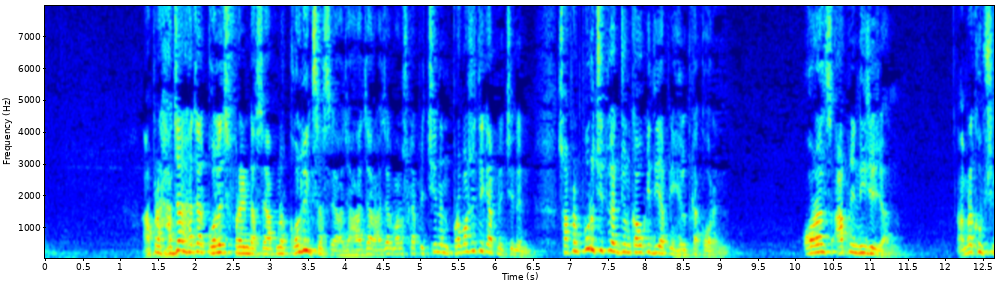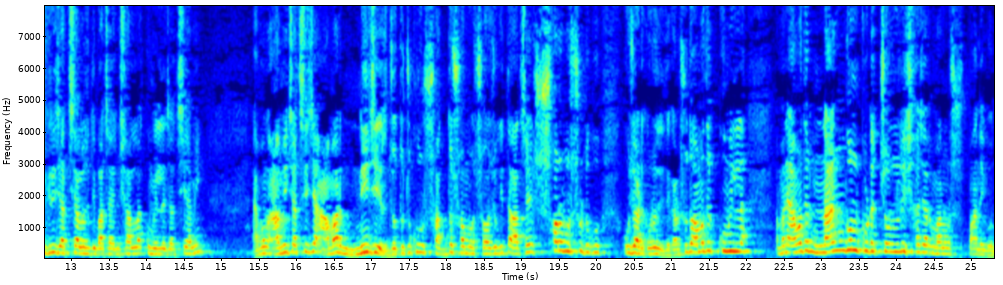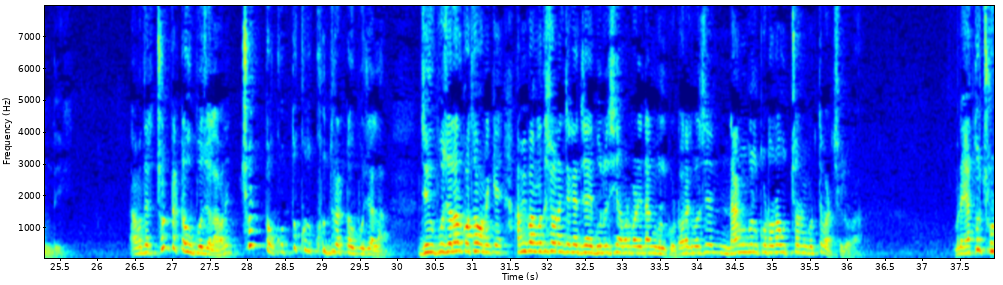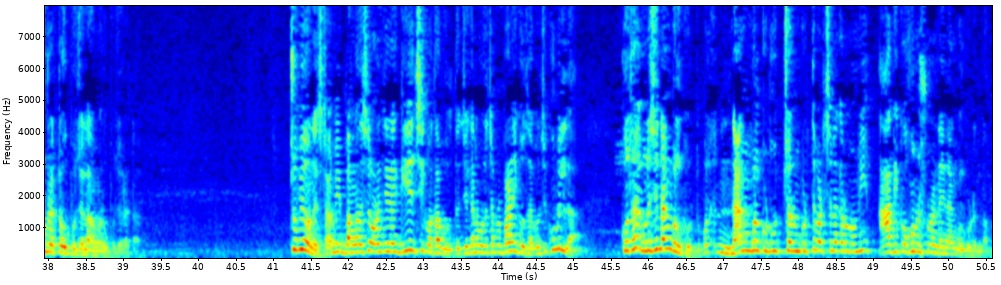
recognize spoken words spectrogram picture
আপনার হাজার হাজার কলেজ ফ্রেন্ড আছে, আপনার কলিগস আছে হাজার হাজার মানুষকে আপনি চেনেন, প্রবাসী থেকে আপনি চেনেন। সো আপনার পরিচিত একজন কাউকে দিয়ে আপনি হেল্পটা করেন। অরালস আপনি নিজে যান। আমরা খুব শীঘ্রই যাচ্ছি, আলো যদি বাঁচা ইনশাল্লাহ কুমিল্লা যাচ্ছি আমি। এবং আমি চাচ্ছি যে আমার নিজের যতটুকু সাধ্য সহযোগিতা আছে, সর্বস্বটুকু উজাড় করে দিতে। কারণ শুধু আমাদের কুমিল্লা মানে আমাদের নাঙ্গলকোটে চল্লিশ হাজার মানুষ পানিবন্দী। আমাদের ছোট্ট একটা উপজেলা মানে ছোট্ট, কত কত ক্ষুদ্র একটা উপজেলা। যে উপজেলার কথা অনেকে আমি বাংলাদেশে অনেক জায়গায় যাই বলেছি, আমার বাড়ি নাঙ্গলকোট অনেকে বলছে নাঙ্গলকোট ওরা উচ্চারণ করতে পারছিল না। মানে এত ছোট একটা উপজেলা আমার উপজেলাটা। টু বি অনেস্ট আমি বাংলাদেশের অনেক জায়গায় গিয়েছি কথা বলতে, যেখানে বলেছে, আপনার বাড়ি কোথায়? বলছি, কুমিল্লা। কোথায় বলেছি? নাঙ্গলকোট। বলে, নাঙ্গলকোট উচ্চারণ করতে পারছে না, কারণ উনি আগে কখনো শুনে নাই নাঙ্গলকোটের নাম।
